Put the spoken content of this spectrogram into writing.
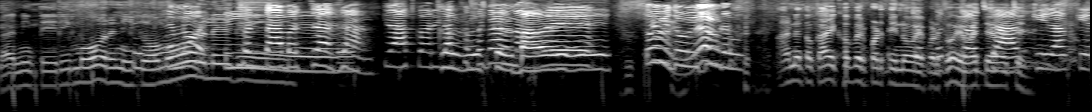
નાની તેરી મોરની કો મોર લે ગઈ. છોટા બચ્ચા જાન ક્યા તો આને તો કાઈ ખબર પડતી ન હોય પણ તોય વચ્ચે વચ્ચે.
